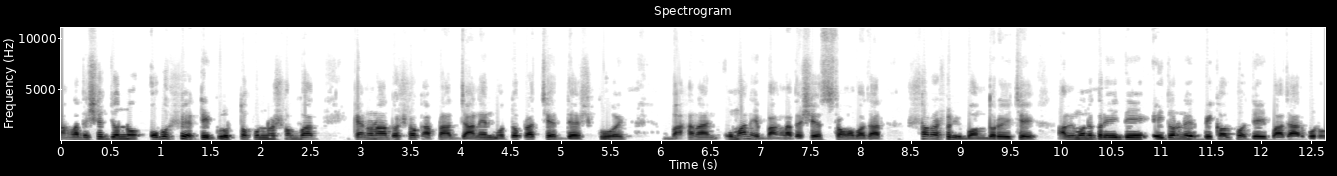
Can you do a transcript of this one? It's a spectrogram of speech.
বাংলাদেশের জন্য অবশ্যই একটি গুরুত্বপূর্ণ সংবাদ। কেননা, দর্শক, আপনারা জানেন মধ্যপ্রাচ্যের দেশ কুয়েত, বাহরাইন, ওমানে বাংলাদেশের শ্রমবাজার সরাসরি বন্ধ রয়েছে। আমি মনে করি এই যে, এই ধরনের বিকল্প যে বাজারগুলো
